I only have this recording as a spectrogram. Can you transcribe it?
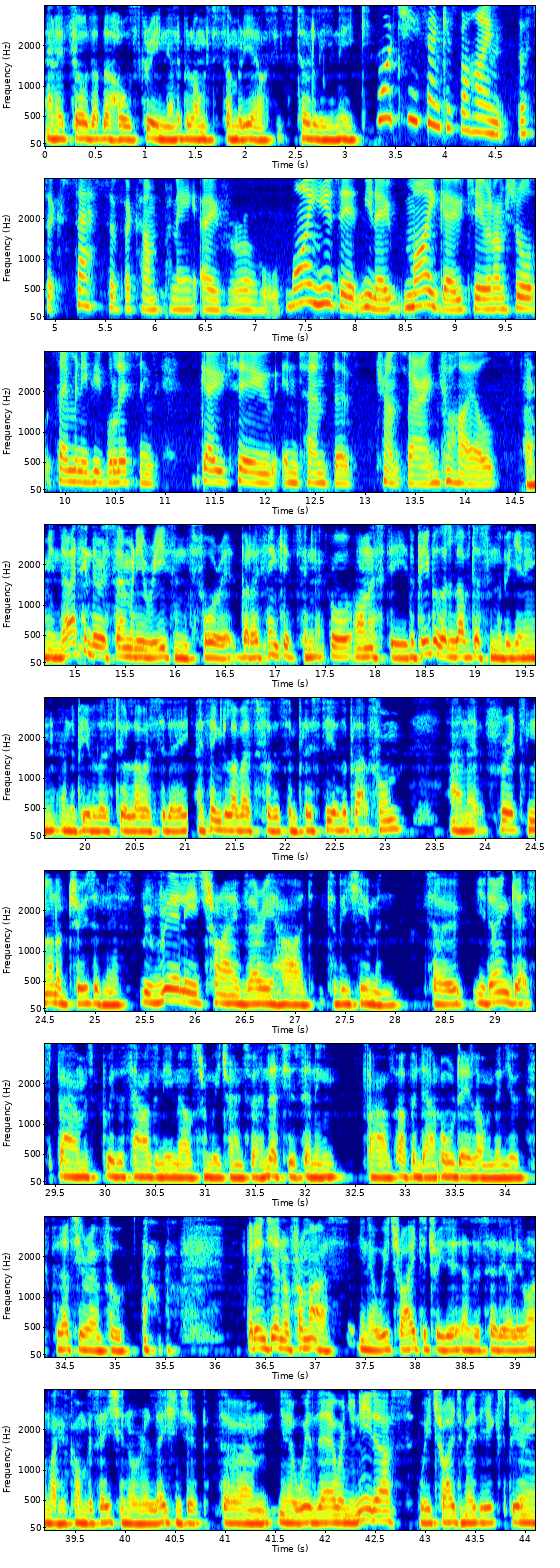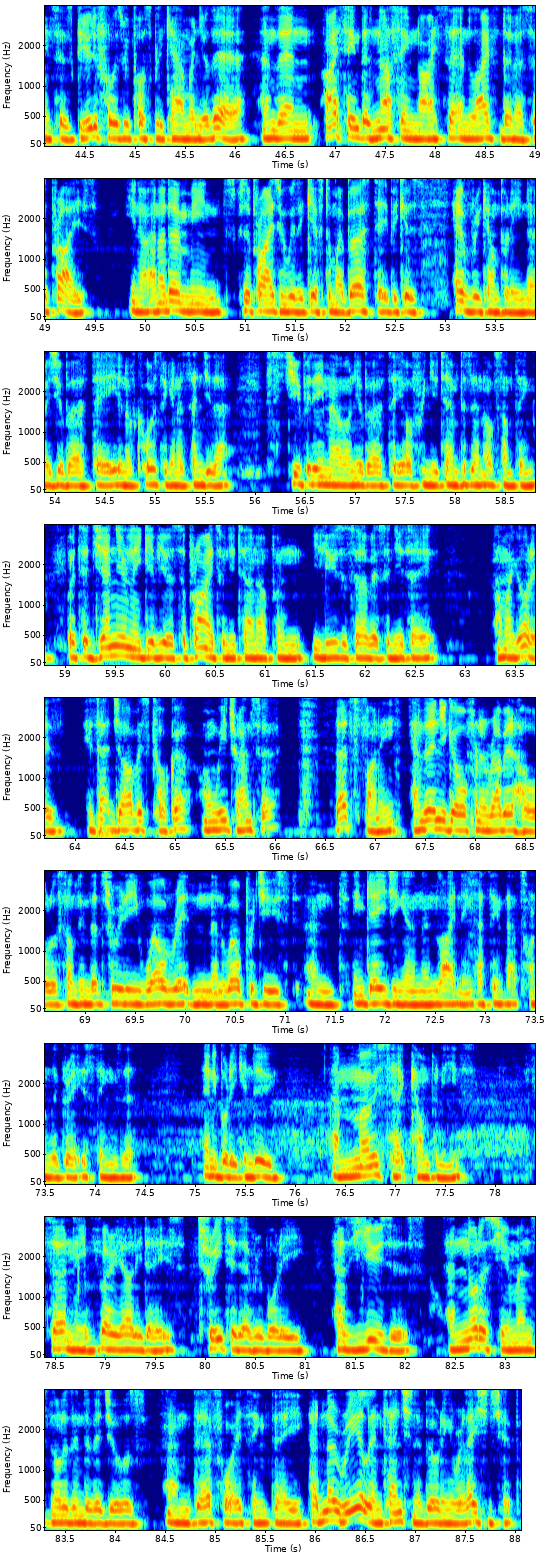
and it fills up the whole screen, and it belongs to somebody else. It's totally unique what do you think is behind the success of the company overall? Why is it, you know, my go to, and I'm sure so many people listening's go to in terms of transferring files? I mean, I think there are so many reasons for it, but I think it's in all honesty, the people that loved us in the beginning and the people that still love us today, I think love us for the simplicity of the platform and it, for its non obtrusiveness. We really try very hard to be human. So you don't get spammed with a thousand emails from WeTransfer unless you're sending files up and down all day long, then you, but that's your own fault. but in general, from us, you know, we try to treat it, as I said earlier on, like a conversation or a relationship. So, um, you know, we're there when you need us. We try to make the experience as beautiful as we possibly can when you're there. And then I think there's nothing nicer in life than a surprise. you know, and I don't mean surprise me with a gift on my birthday because every company knows your birthday. And of course, they're going to send you that stupid email on your birthday offering you 10% off something. But to genuinely give you a surprise when you turn up and you use a service and you say, oh my God, is, is that Jarvis Cocker on WeTransfer? That's funny. And then you go off on a rabbit hole of something that's really well written and well produced and engaging and enlightening. I think that's one of the greatest things that anybody can do. And most tech companies certainly very early days, treated everybody as users and not as humans, not as individuals. And therefore, I think they had no real intention of building a relationship.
